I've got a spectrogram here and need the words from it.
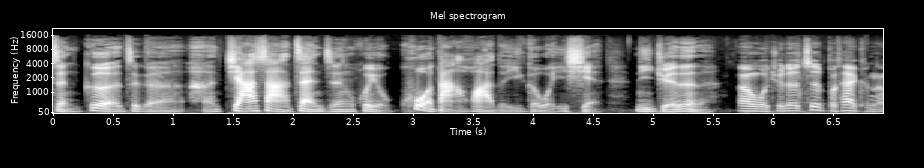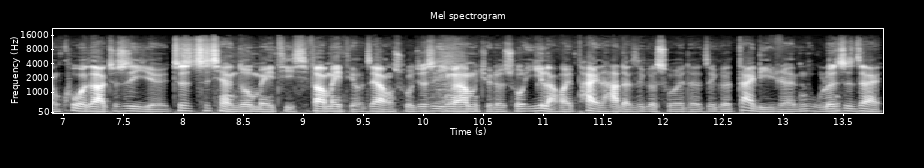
整个这个呃加萨战争会有扩大化的一个危险，你觉得呢？嗯，我觉得这不太可能扩大，就是也就是之前很多媒体西方媒体有这样说，就是因为他们觉得说伊朗会派他的这个所谓的这个代理人，无论是在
